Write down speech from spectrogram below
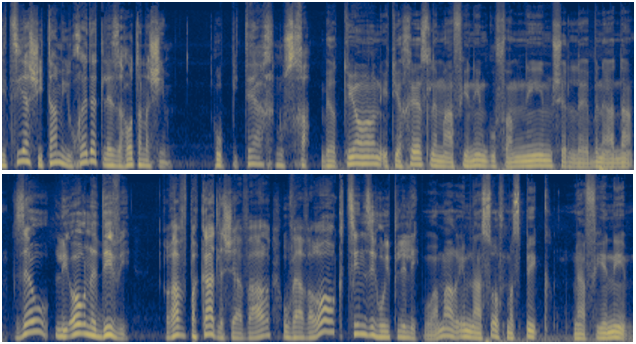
הציע שיטה מיוחדת לזהות אנשים. הוא פיתח נוסחה. ברטיון התייחס למאפיינים גופניים של אה, בני אדם. זהו ליאור נדיבי, רב פקד לשעבר, ובעברו קצין זיהוי פלילי. הוא אמר, אם נאסוף מספיק מאפיינים,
